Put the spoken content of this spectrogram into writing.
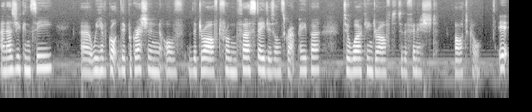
And as you can see, uh, we have got the progression of the draft from first stages on scrap paper to working draft to the finished article. It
